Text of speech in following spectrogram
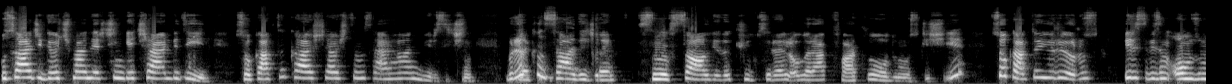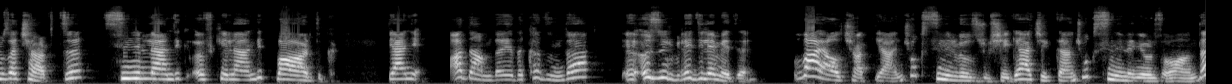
Bu sadece göçmenler için geçerli değil. Sokakta karşılaştığımız herhangi birisi için. Bırakın sadece sınıfsal ya da kültürel olarak farklı olduğumuz kişiyi sokakta yürüyoruz. Birisi bizim omzumuza çarptı, sinirlendik, öfkelendik, bağırdık. Yani adam da ya da kadın da e, özür bile dilemedi. Vay alçak yani. Çok sinir bozucu bir şey. Gerçekten çok sinirleniyoruz o anda.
